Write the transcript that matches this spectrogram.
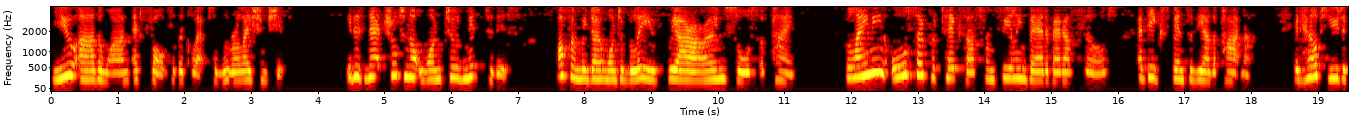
You are the one at fault for the collapse of the relationship. It is natural to not want to admit to this. Often we don't want to believe we are our own source of pain. Blaming also protects us from feeling bad about ourselves at the expense of the other partner. It helps you to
